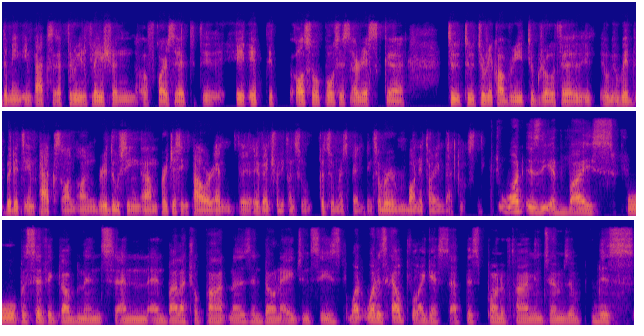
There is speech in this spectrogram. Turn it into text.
The main impacts uh, through inflation, of course, it, it, it, it also poses a risk uh, to, to, to recovery, to growth uh, with, with its impacts on, on reducing um, purchasing power and uh, eventually consume, consumer spending. So we're monitoring that closely. What is the advice for Pacific governments and, and bilateral partners and donor agencies? What, what is helpful, I guess, at this point of time in terms of this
